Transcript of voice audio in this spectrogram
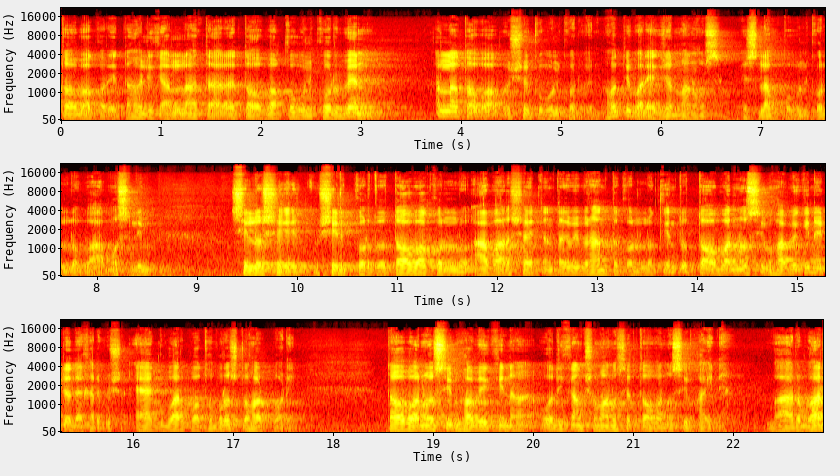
তওবা করে, তাহলে কি আল্লাহ তারা তওবা কবুল করবেন? আল্লাহ তওবা অবশ্যই কবুল করবেন। হতে পারে একজন মানুষ ইসলাম কবুল করল বা মুসলিম ছিল সে, শিরক করতো, তওবা করল, আবার শয়তান তাকে বিভ্রান্ত করল, কিন্তু তওবা নসিব হবে কিনা এটা দেখার বিষয়। একবার পথভ্রষ্ট হওয়ার পরে তওবা নসিব হবে কি না অধিকাংশ মানুষের তওবা নসিব হয় না। বারবার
